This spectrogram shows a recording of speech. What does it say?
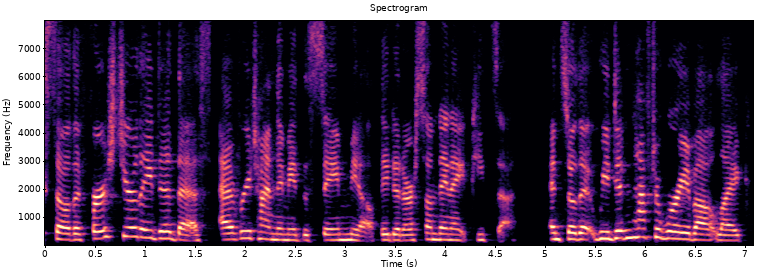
so the first year they did this every time they made the same meal they did our sunday night pizza and so that we didn't have to worry about like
